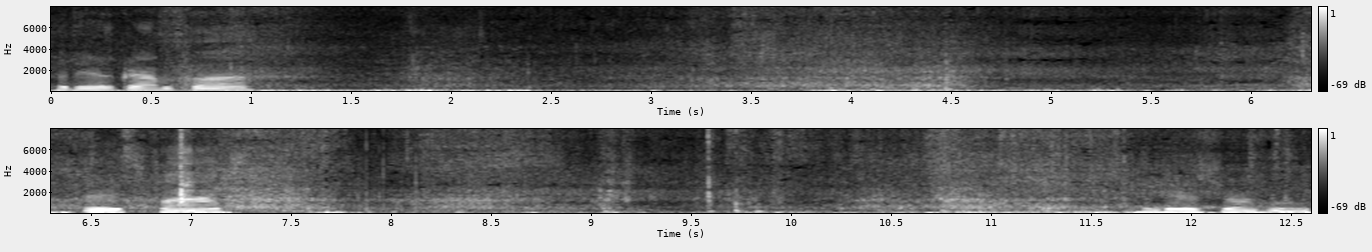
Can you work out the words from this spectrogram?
So there's Grandpa. There's Pops. And there's Rahul.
